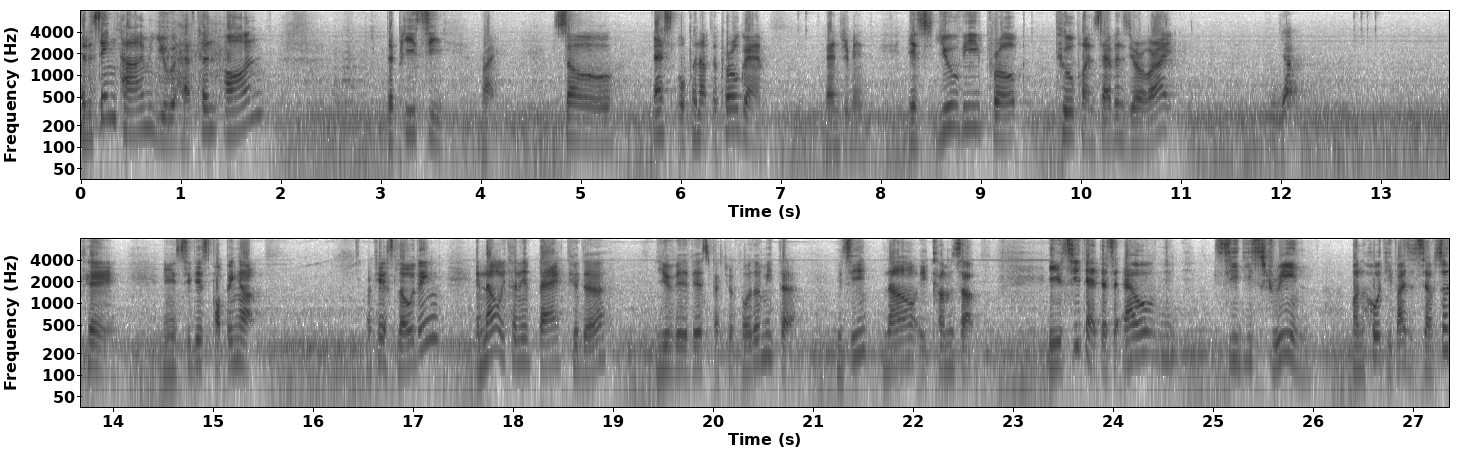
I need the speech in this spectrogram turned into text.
At the same time, you will have turned on the PC, right? So let's open up the program, Benjamin. It's UV Probe 2.70, right? Yep. Okay, and you see this popping up. Okay, it's loading, and now we turn it back to the UV spectrophotometer. You see, now it comes up. You see that there's an LCD screen on the whole device itself. So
